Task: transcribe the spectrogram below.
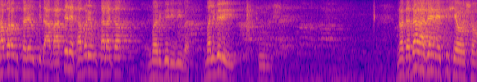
خبرم سړیو کې دا باطل خبرې هم خلک مرګري وي بس ملګری شروع نو د دغه ځای نه څه شی وشو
